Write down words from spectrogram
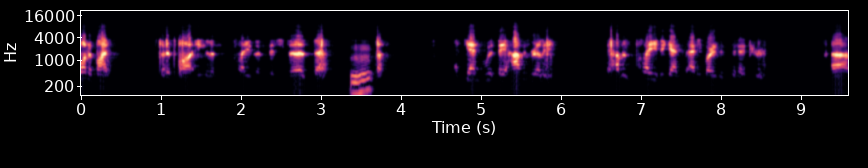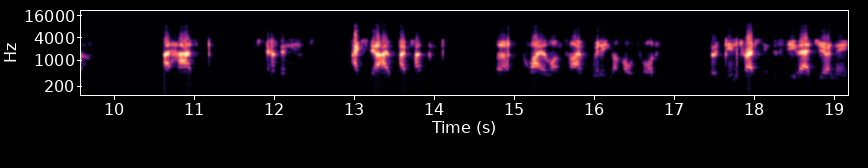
one of my England play them this Thursday. Mm-hmm. They haven't really, they haven't played against anybody that's been a true. Um, I had actually, I, I've had them for quite a long time winning the whole tournament. So it's interesting to see their journey.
